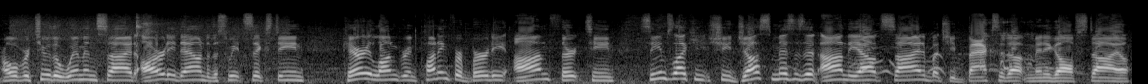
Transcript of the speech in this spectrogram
Over to the women's side, already down to the Sweet 16. Carrie Lundgren punting for birdie on 13. Seems like he, she just misses it on the outside, but she backs it up mini golf style.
